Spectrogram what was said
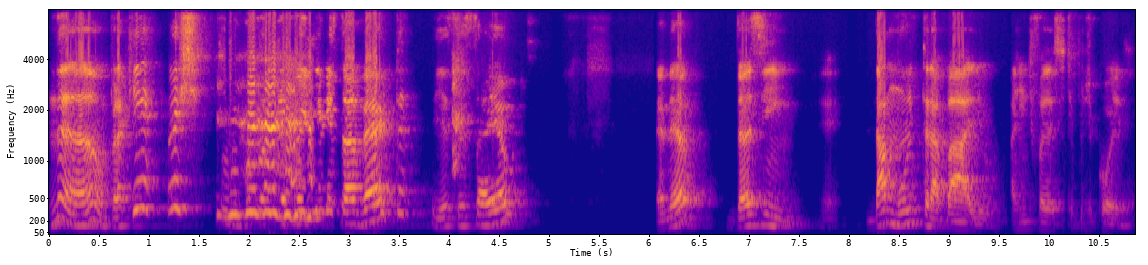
Não, pra quê? Oxi, depois de questão aberta, ia ser só eu. Entendeu? Então, assim, dá muito trabalho a gente fazer esse tipo de coisa.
